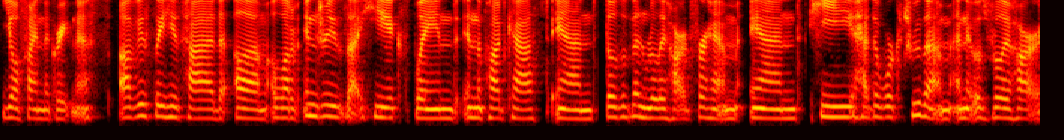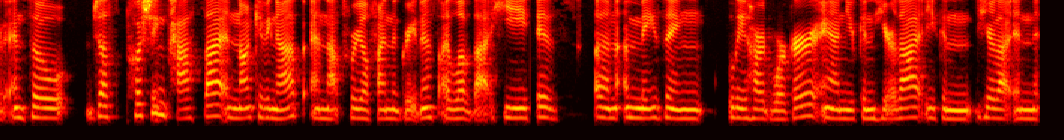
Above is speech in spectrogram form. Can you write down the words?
you'll find the greatness. Obviously, he's had um, a lot of injuries that he explained in the podcast, and those have been really hard for him. And he had to work through them, and it was really hard. And so just pushing past that and not giving up and that's where you'll find the greatness. I love that. He is an amazingly hard worker and you can hear that. You can hear that in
